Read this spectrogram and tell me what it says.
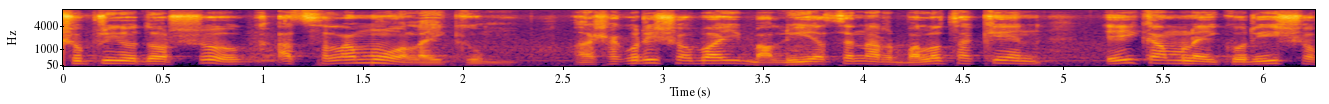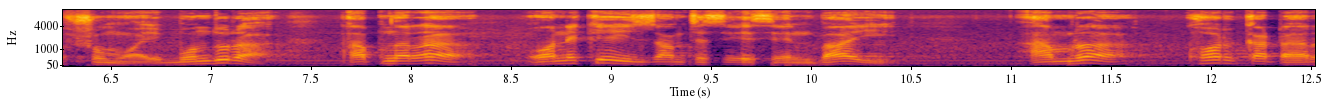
সুপ্রিয় দর্শক, আসসালামু আলাইকুম। আশা করি সবাই ভালোই আছেন আর ভালো থাকেন। এই কামনাই করি সবসময়। বন্ধুরা, আপনারা অনেকেই জানতে চেয়েছেন, ভাই, আমরা খড় কাটার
